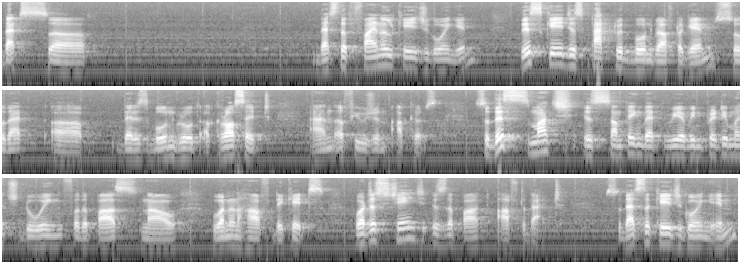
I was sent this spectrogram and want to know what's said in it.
that's, uh, that's the final cage going in. This cage is packed with bone graft again so that uh, there is bone growth across it and a fusion occurs. So this much is something that we have been pretty much doing for the past now one and a half decades. What has changed is the part after that. So that's the cage going in.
